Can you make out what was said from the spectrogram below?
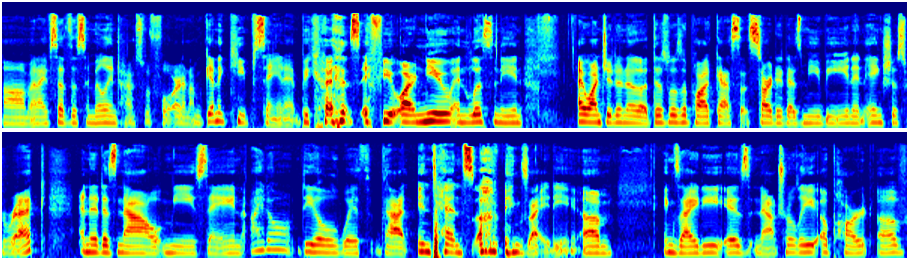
Um, and I've said this a million times before, and I'm going to keep saying it because if you are new and listening, I want you to know that this was a podcast that started as me being an anxious wreck, and it is now me saying, I don't deal with that intense of anxiety. Um, anxiety is naturally a part of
